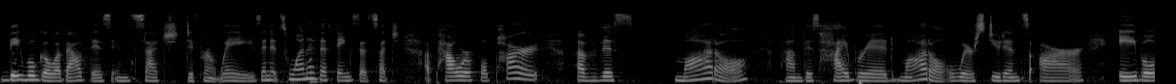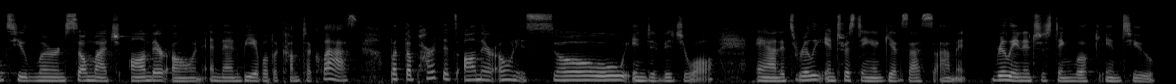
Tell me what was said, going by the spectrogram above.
they will go about this in such different ways. And it's one of the things that's such a powerful part of this model um, this hybrid model where students are able to learn so much on their own and then be able to come to class. But the part that's on their own is so individual, and it's really interesting. It gives us um, really an interesting look into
